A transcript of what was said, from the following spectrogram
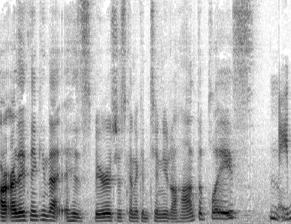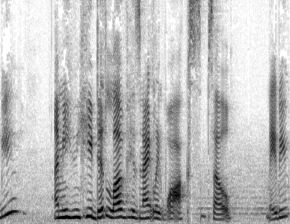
Are, are they thinking that his spirit's just going to continue to haunt the place? Maybe? I mean, he did love his nightly walks, so maybe.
